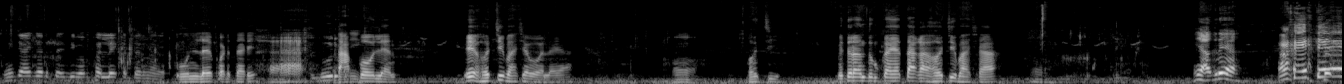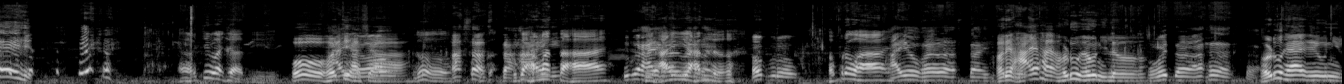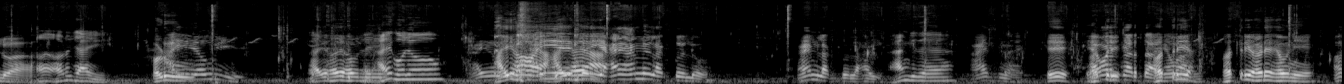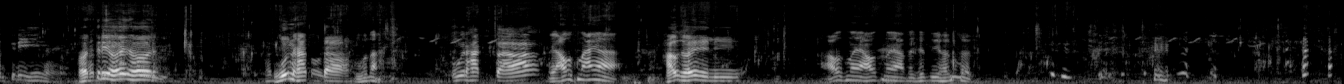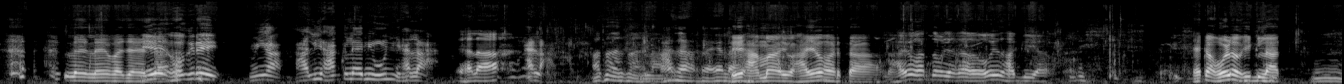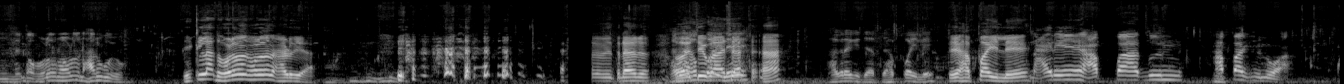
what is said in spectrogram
मी काय करते दिवा फल्ले खतरनाक ऊन लय पडता रे. हा. दूर तापवल्यान. ए हची भाषा बोला या. हं. हची. मित्रांनो तुमका येता का हची भाषा हे आग्र्या. हची भाषा ती हो हची भाषा गो असं असतं. तुका हामाता हाय तुका हाय आई हाय आणलं हो ब्रो अप्रव हाय आयो घर असताय अरे हाय हाय हडू हेऊन इलं होय तर असं असतं हडू ह्या हेऊन इलो हा. हा, हळूच आई हडू आई एवढी आई हय हवली आई गोलो आई आई हा, आई आई आहे हा. तरी, आई आम्ही लागतो आम्ही लागतो लो, आई आम किती आयच नाही. ए हेवान हत्री करता, हत्री. हत्री हडे हत्री ही नाही. हत्री हय हर. गुण हाकता. बोला ऊर हाकता. हाऊस नाही हा. हाऊस हय हेली. हाऊस नाही हाऊस नाही आता शेती हंतर लय लय मजा येता. हो मी आ- आली हाकले आणि ऊन ह्याला. ह्याला? ह्याला. असं असं ह्याला. ए हामा हाय हाय हरता. हायो हरतो म्हणजे आता होय या होळ हिकलात हम्म, एका हळून हळून हारू गयो हिकलात हळून हळून हाडूया. मित्रांनो हळची भाषा हा? आग्रा किती हा पहिले ते हप्पा इले. नाही रे आप्पा अजून आप्पा गेलो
